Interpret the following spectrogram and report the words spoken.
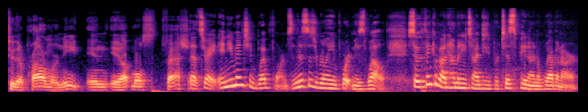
to their problem or need in, in utmost fashion. That's right. And you mentioned web forms, and this is really important as well. So think about how many times you participate on a webinar,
